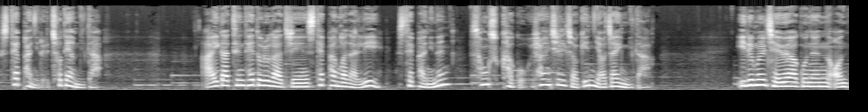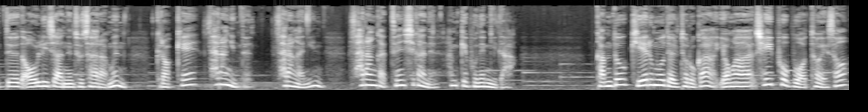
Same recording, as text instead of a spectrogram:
스테파니를 초대합니다. 아이 같은 태도를 가진 스테판과 달리 스테파니는 성숙하고 현실적인 여자입니다. 이름을 제외하고는 언뜻 어울리지 않는 두 사람은 그렇게 사랑인 듯 사랑 아닌 사랑 같은 시간을 함께 보냅니다. 감독 기예르모 델 토로가 영화 쉐이프 오브 워터에서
